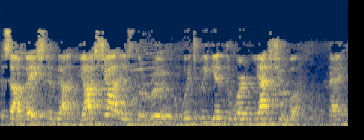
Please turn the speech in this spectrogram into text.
The salvation of God. Yashah is the root from which we get the word Yeshua. Okay?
